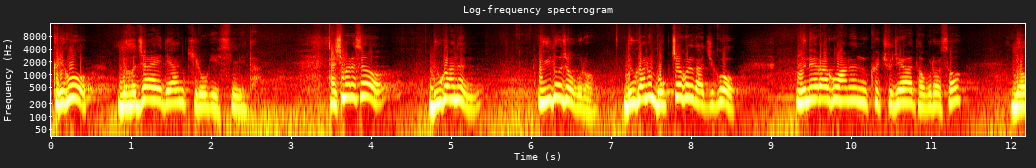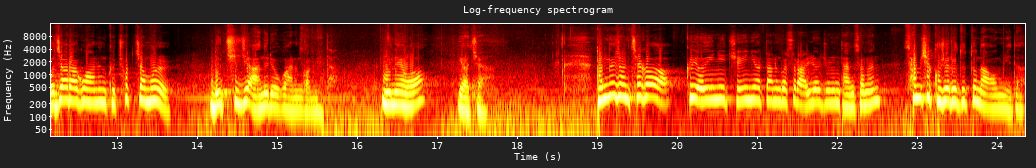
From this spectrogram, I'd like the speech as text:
그리고 여자에 대한 기록이 있습니다. 다시 말해서, 누가는 의도적으로, 누가는 목적을 가지고 은혜라고 하는 그 주제와 더불어서 여자라고 하는 그 초점을 놓치지 않으려고 하는 겁니다. 은혜와 여자. 동네 전체가 그 여인이 죄인이었다는 것을 알려주는 단서는 39절에도 또 나옵니다.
